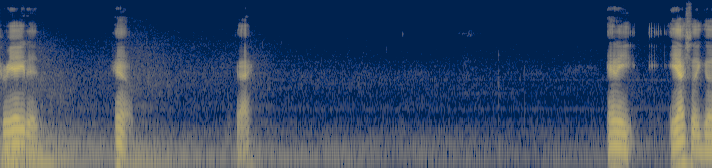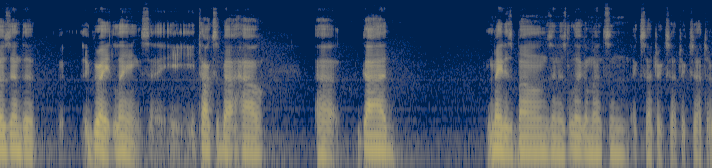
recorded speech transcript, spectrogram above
created him. Okay? And he, he actually goes into great lengths. He, he talks about how uh, God made his bones and his ligaments and et cetera, et cetera, et cetera.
